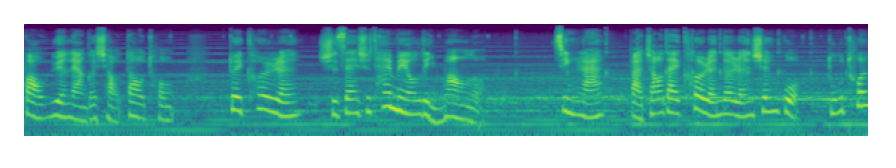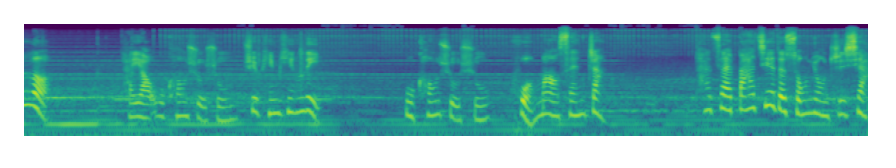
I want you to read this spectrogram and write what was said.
抱怨两个小道童对客人实在是太没有礼貌了，竟然。把招待客人的人参果独吞了，他要悟空叔叔去评评理。悟空叔叔火冒三丈，他在八戒的怂恿之下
